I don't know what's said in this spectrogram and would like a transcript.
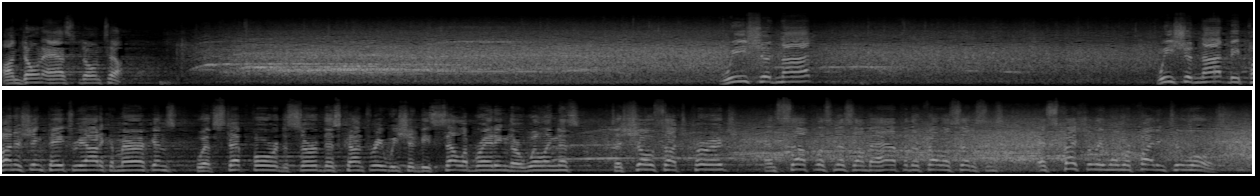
on Don't Ask, Don't Tell. We should not We should not be punishing patriotic Americans who have stepped forward to serve this country. We should be celebrating their willingness to show such courage and selflessness on behalf of their fellow citizens, especially when we're fighting two wars.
